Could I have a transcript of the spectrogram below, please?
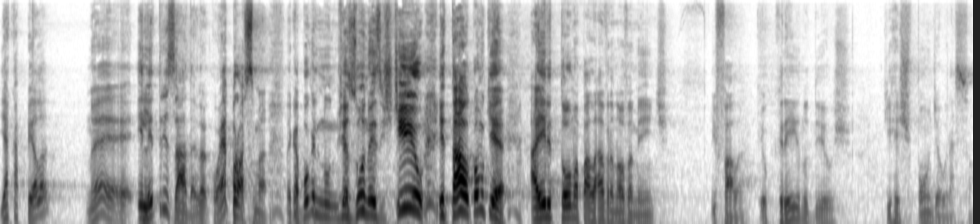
E a capela né, é eletrizada. Qual é a próxima? Daqui a pouco não, Jesus não existiu e tal, como que é? Aí ele toma a palavra novamente e fala: Eu creio no Deus que responde à oração.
